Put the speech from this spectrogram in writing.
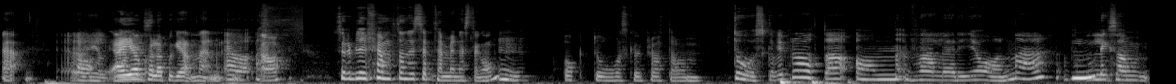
Ja. Ja, ja, jag magiskt. kollar på grannen. Ja. Så det blir 15 september nästa gång. Mm. Och då ska vi prata om... Då ska vi prata om valeriana. Mm. Liksom,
